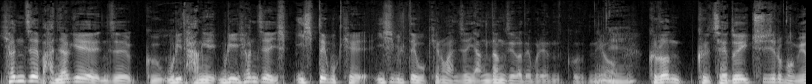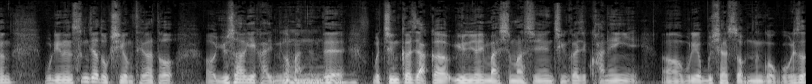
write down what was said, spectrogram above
현재 만약에 이제 그 우리 당이 우리 현재 20대 국회 21대 국회는 완전히 양당제가 돼 버렸거든요. 네. 그런 그 제도의 취지로 보면 우리는 승자 독식 형태가 더 어, 유사하게 가 있는 건 맞는데 음. 뭐 지금까지 아까 윤 의원님 말씀하신 지금까지 관행이 어, 우리가 무시할 수 없는 거고 그래서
